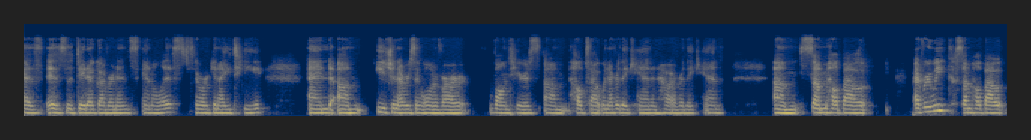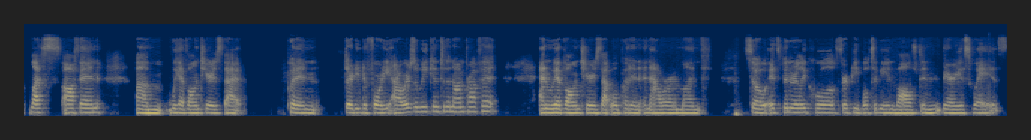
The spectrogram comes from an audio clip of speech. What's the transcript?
as, as a data governance analyst, so I work in IT. And um, each and every single one of our volunteers um, helps out whenever they can and however they can. Um, some help out every week, some help out less often. Um, we have volunteers that put in 30 to 40 hours a week into the nonprofit, and we have volunteers that will put in an hour a month. So it's been really cool for people to be involved in various ways.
